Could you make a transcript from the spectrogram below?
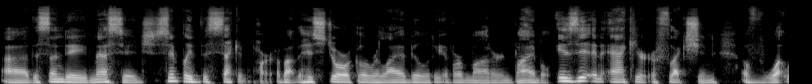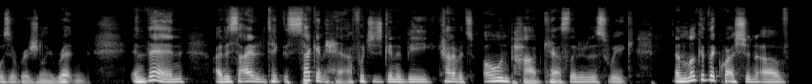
uh, the Sunday message simply the second part about the historical reliability of our modern Bible. Is it an accurate reflection of what was originally written? And then I decided to take the second half, which is going to be kind of its own podcast later this week, and look at the question of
